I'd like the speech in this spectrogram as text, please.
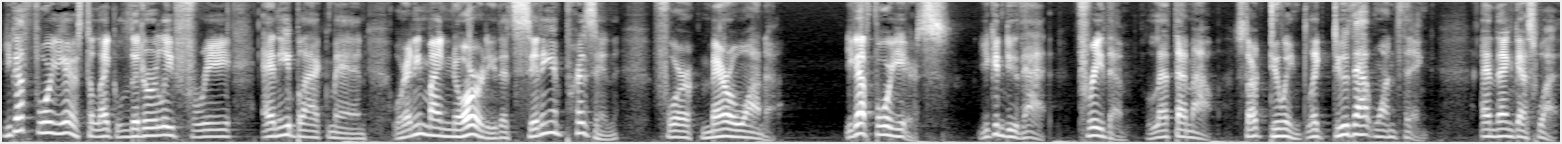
You got four years to like literally free any black man or any minority that's sitting in prison for marijuana. You got four years. You can do that. Free them. Let them out. Start doing, like, do that one thing. And then guess what?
